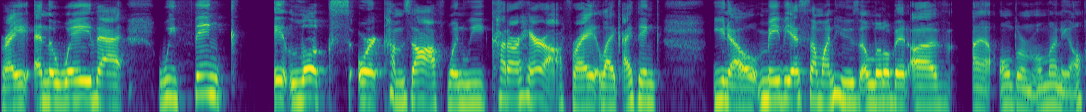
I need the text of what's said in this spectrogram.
right? And the way that we think it looks or it comes off when we cut our hair off right? Like I think you know maybe as someone who's a little bit of older millennial,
